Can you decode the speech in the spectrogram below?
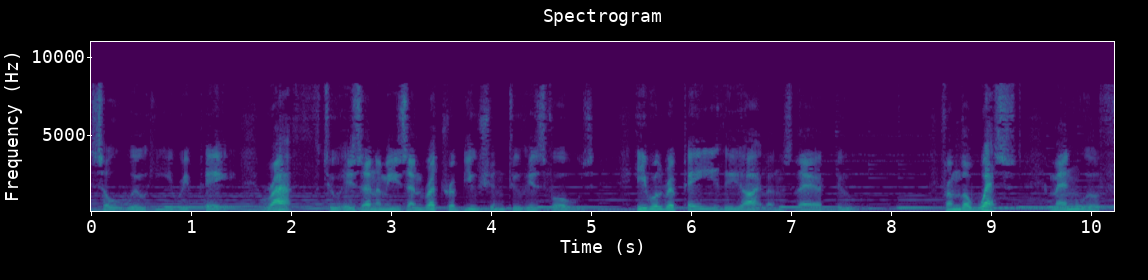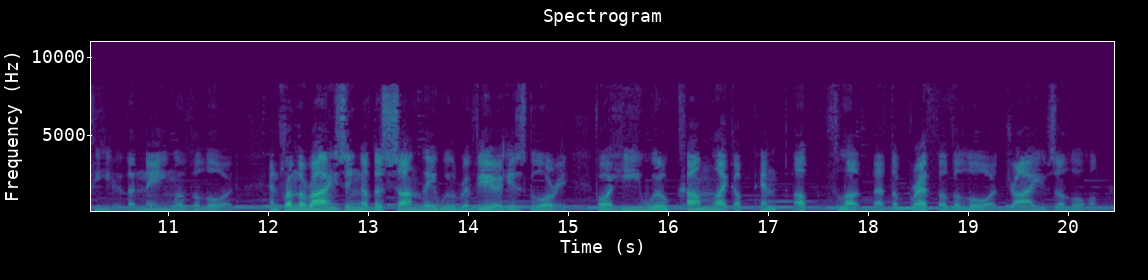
so will he repay, wrath to his enemies and retribution to his foes. He will repay the islands their due. From the west men will fear the name of the Lord, and from the rising of the sun they will revere his glory, for he will come like a pent-up flood that the breath of the Lord drives along.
